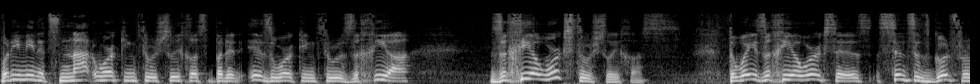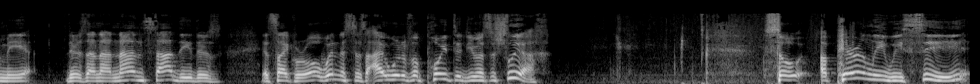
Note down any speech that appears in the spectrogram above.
What do you mean it's not working through Shlichus, but it is working through Zechia? Zechia works through Shlichus. The way Zechia works is, since it's good for me, there's an Anan Sadi, there's, it's like we're all witnesses, I would have appointed you as a Shliach. So apparently we see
